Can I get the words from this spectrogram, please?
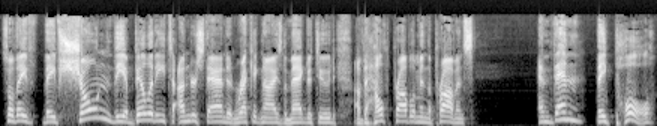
so they've they've shown the ability to understand and recognize the magnitude of the health problem in the province and then they pull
